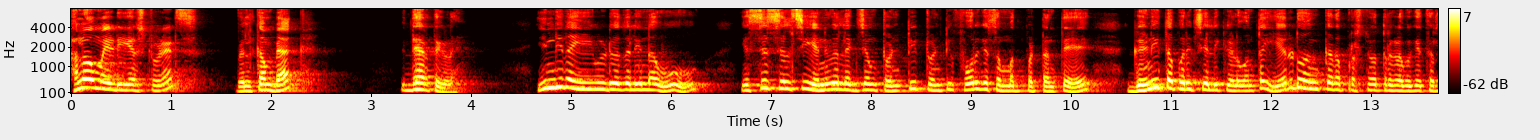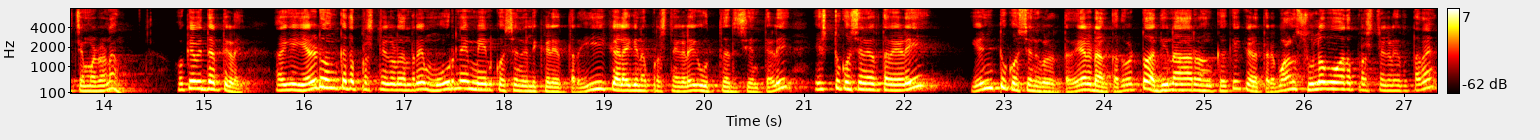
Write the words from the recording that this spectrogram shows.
Hello my dear students welcome back ವಿದ್ಯಾರ್ಥಿಗಳೇ, ಇಂದಿನ ಈ ವಿಡಿಯೋದಲ್ಲಿ ನಾವು S S L C annual exam twenty twenty ಫೋರ್ಗೆ ಸಂಬಂಧಪಟ್ಟಂತೆ ಗಣಿತ ಪರೀಕ್ಷೆಯಲ್ಲಿ ಕೇಳುವಂಥ ಎರಡು ಅಂಕದ ಪ್ರಶ್ನೋತ್ತರಗಳ ಬಗ್ಗೆ ಚರ್ಚೆ ಮಾಡೋಣ. ಓಕೆ ವಿದ್ಯಾರ್ಥಿಗಳೇ, ಹಾಗೆ ಎರಡು ಅಂಕದ ಪ್ರಶ್ನೆಗಳು ಅಂದರೆ ಮೂರನೇ ಮೇನ್ ಕ್ವಶನಲ್ಲಿ ಕೇಳಿರ್ತಾರೆ. ಈ ಕೆಳಗಿನ ಪ್ರಶ್ನೆಗಳಿಗೆ ಉತ್ತರಿಸಿ ಅಂತೇಳಿ ಎಷ್ಟು ಕ್ವಶನ್ ಇರ್ತವೆ ಹೇಳಿ? ಎಂಟು ಕ್ವಶನ್ಗಳು ಇರ್ತವೆ. ಎರಡು ಅಂಕದ ಒಟ್ಟು ಹದಿನಾರು ಅಂಕಕ್ಕೆ ಕೇಳ್ತಾರೆ. ಭಾಳ ಸುಲಭವಾದ ಪ್ರಶ್ನೆಗಳಿರ್ತವೆ.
